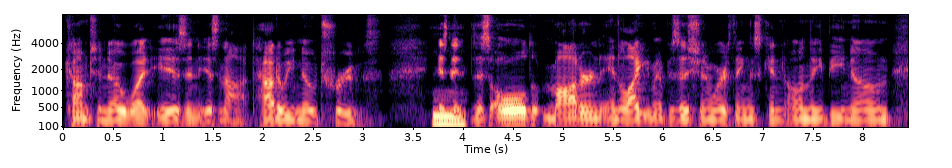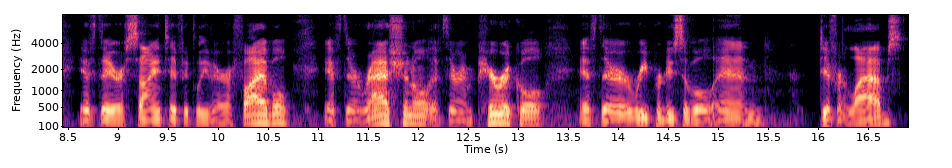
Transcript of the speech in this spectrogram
come to know what is and is not. How do we know truth? Mm. Is it this old modern enlightenment position where things can only be known if they're scientifically verifiable, if they're rational, if they're empirical, if they're reproducible in different labs?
